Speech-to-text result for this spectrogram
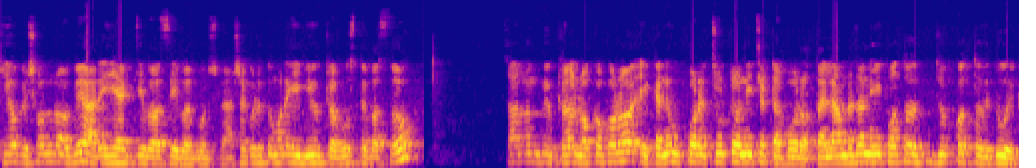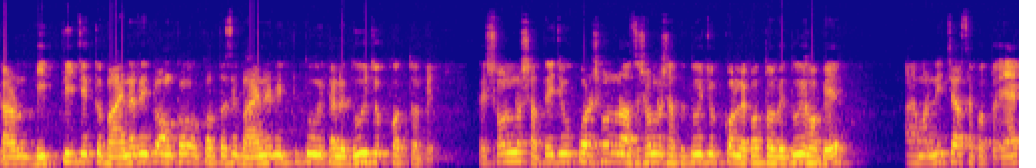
কি হবে? শূন্য হবে, আর এই এক যেভাবে আছে এভাবে বসবে। আশা করি তোমরা এই বিয়োগটা বুঝতে পারছ। চার নং বিয়োগটা লক্ষ্য করো, এখানে উপরে ছোট, নিচেরটা বড়। তাহলে আমরা জানি কত যোগ করতে হবে? দুই। কারণ ভিত্তি যেহেতু বাইনারি অঙ্ক করতেছি বাইনারি ভিত্তি দুই, তাহলে দুই যোগ করতে হবে। তাই শূন্যর সাথে, এই যে উপরে শূন্য আছে শূন্যর সাথে দুই যোগ করলে কত হবে? দুই হবে। আর আমার নিচে আছে কত? এক।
